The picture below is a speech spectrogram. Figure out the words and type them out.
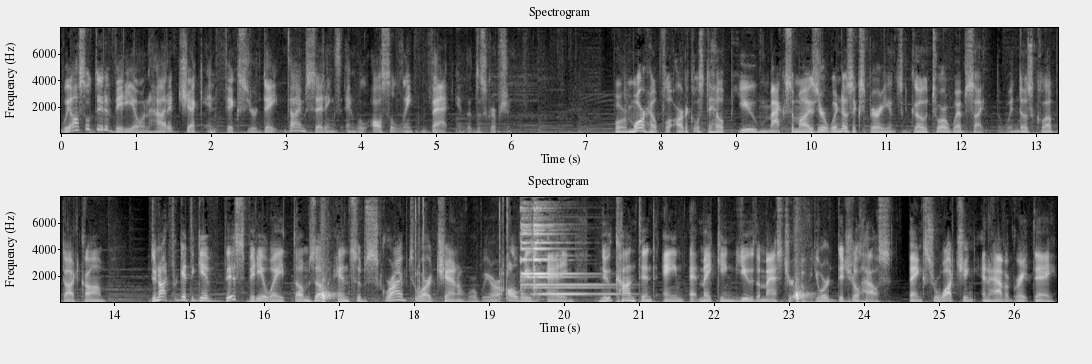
We also did a video on how to check and fix your date and time settings and we'll also link that in the description. For more helpful articles to help you maximize your Windows experience, go to our website, thewindowsclub.com. Do not forget to give this video a thumbs up and subscribe to our channel where we are always adding new content aimed at making you the master of your digital house. Thanks for watching and have a great day.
